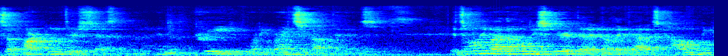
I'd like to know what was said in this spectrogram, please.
So Martin Luther says in the, in the Creed, what he writes about that is, it's only by the Holy Spirit that I know that God has called me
